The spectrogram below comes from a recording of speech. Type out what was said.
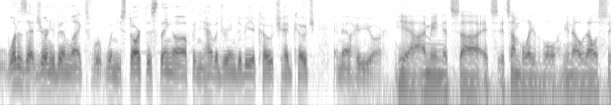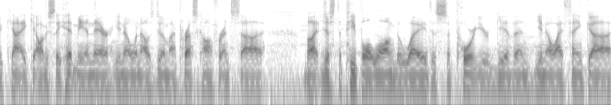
What has that journey been like when you start this thing off and you have a dream to be a coach, head coach, and now here you are? Yeah, I mean it's uh, it's it's unbelievable. You know that was it kind of obviously hit me in there. You know when I was doing my press conference, uh, but just the people along the way, the support you're given. You know I think. Uh,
